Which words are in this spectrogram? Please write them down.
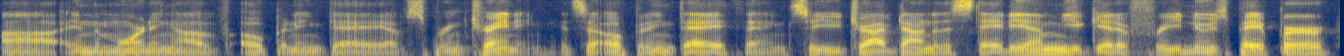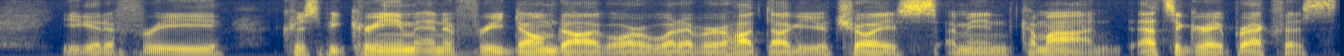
uh, in the morning of opening day of spring training. It's an opening day thing. So you drive down to the stadium, you get a free newspaper, you get a free Krispy Kreme, and a free dome dog or whatever hot dog of your choice. I mean, come on, that's a great breakfast.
